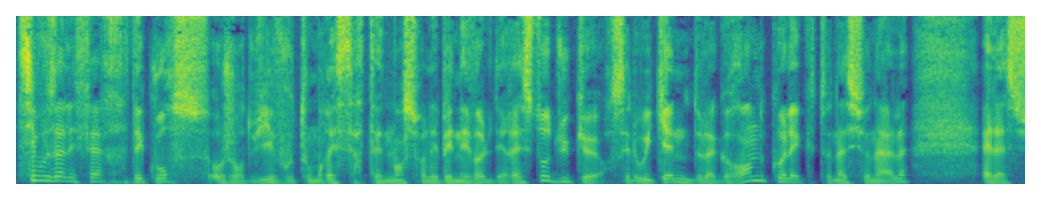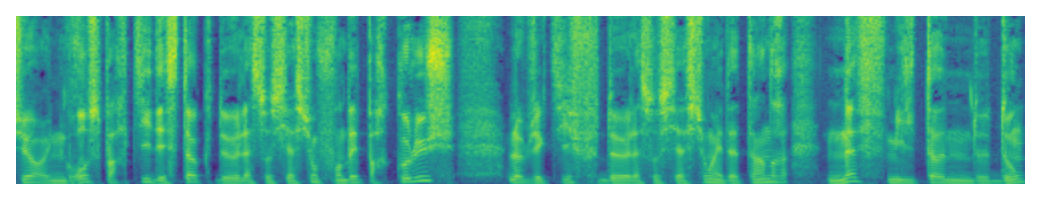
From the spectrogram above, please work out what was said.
Si vous allez faire des courses aujourd'hui, vous tomberez certainement sur les bénévoles des Restos du Cœur. C'est le week-end de la grande collecte nationale. Elle assure une grosse partie des stocks de l'association fondée par Coluche. L'objectif de l'association est d'atteindre 9000 tonnes de dons.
